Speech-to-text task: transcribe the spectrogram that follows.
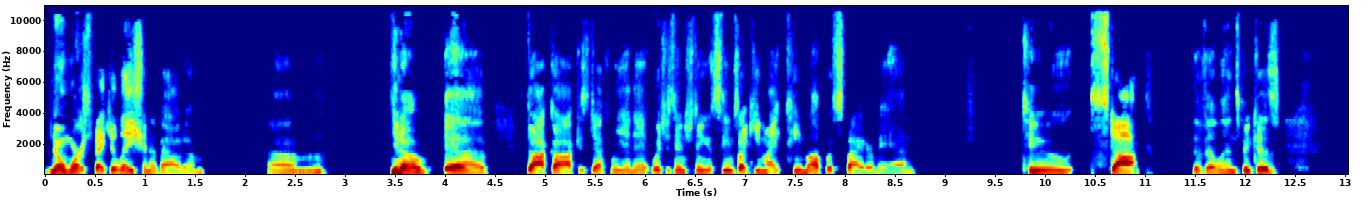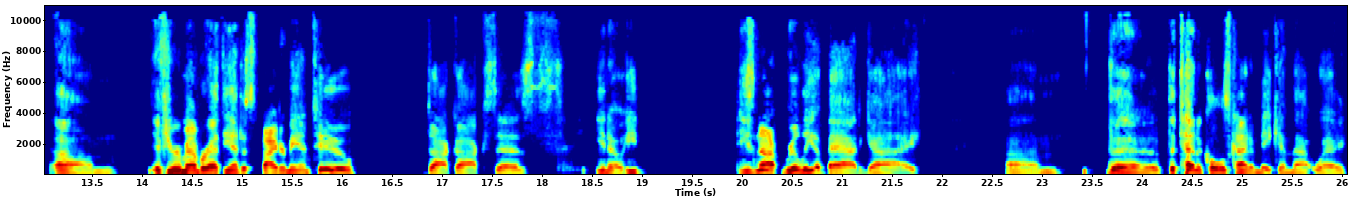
no more speculation about them. Um, you know, uh, Doc Ock is definitely in it, which is interesting. It seems like he might team up with Spider Man to stop the villains because, um, if you remember at the end of Spider Man 2, Doc Ock says, you know, he, he's not really a bad guy. Um, the, the tentacles kind of make him that way.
